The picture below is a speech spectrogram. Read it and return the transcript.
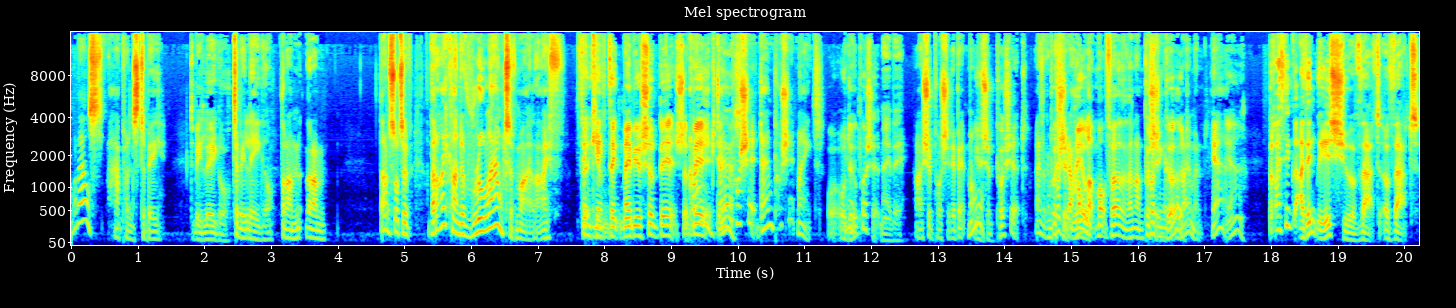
what else happens to be To be legal. to be legal that I'm that I'm that I'm sort of that I kind of rule out of my life. Think you think maybe you should be should Craig, be don't yes. push it, don't push it, mate. or, or do push it maybe. I should push it a bit more. You should push it. I can push, push, it, it, a real. whole lot more further than I'm Push it pushing it, at the moment. Yeah. Yeah, but I think I think the issue of that of that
